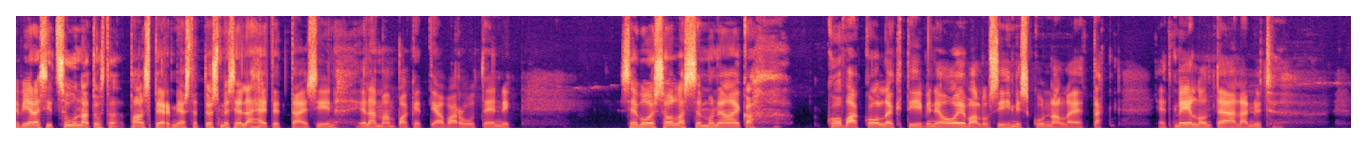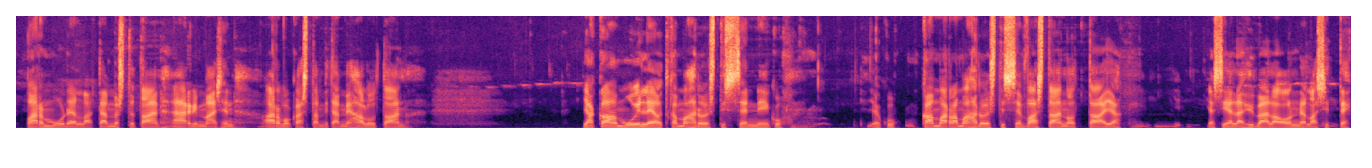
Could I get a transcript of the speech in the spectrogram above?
Ja vielä sitten suunnatusta panspermiasta, että jos me se lähetettäisiin elämän pakettiavaruuteen, niin se voisi olla semmoinen aika kova kollektiivinen oivallus ihmiskunnalle, että, että meillä on täällä nyt varmuudella tämmöistä jotain äärimmäisen arvokasta, mitä me halutaan jakaa muille, jotka mahdollisesti sen niin kuin, joku kamera mahdollisesti sen vastaanottaa ja, ja siellä hyvällä onnella sitten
